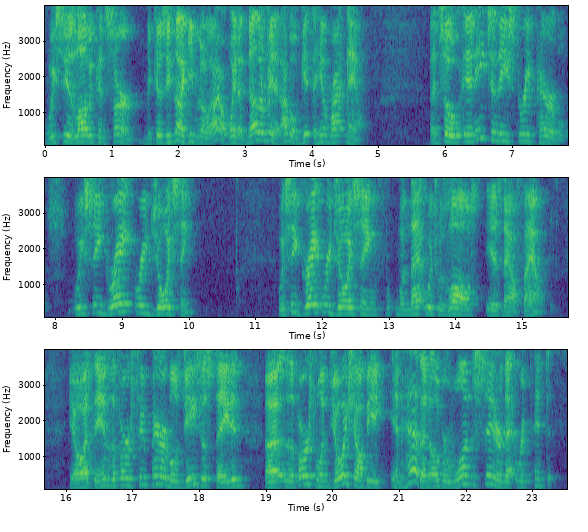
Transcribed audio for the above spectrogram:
we see his love and concern because he's not even going to, oh, wait another minute. I'm going to get to him right now. And so in each of these three parables, we see great rejoicing. We see great rejoicing when that which was lost is now found. You know, at the end of the first two parables, Jesus stated, uh, the first one, joy shall be in heaven over one sinner that repenteth.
